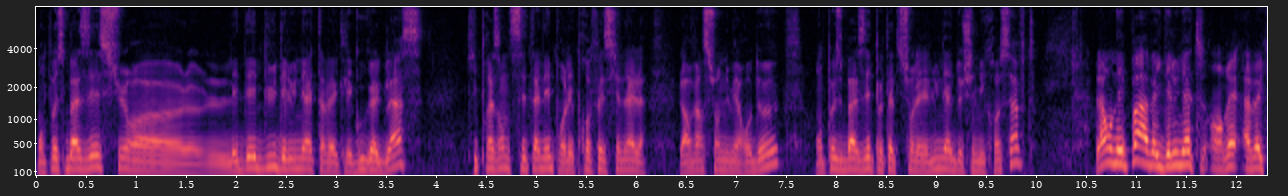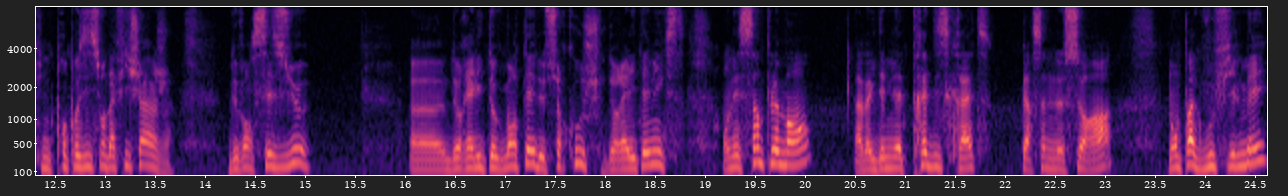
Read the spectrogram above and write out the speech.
On peut se baser sur euh, les débuts des lunettes avec les Google Glass, qui présentent cette année pour les professionnels leur version numéro 2. On peut se baser peut-être sur les lunettes de chez Microsoft. Là, on n'est pas avec des lunettes avec une proposition d'affichage devant ses yeux, euh, de réalité augmentée, de surcouche, de réalité mixte. On est simplement avec des lunettes très discrètes. Personne ne saura, non pas que vous filmez,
